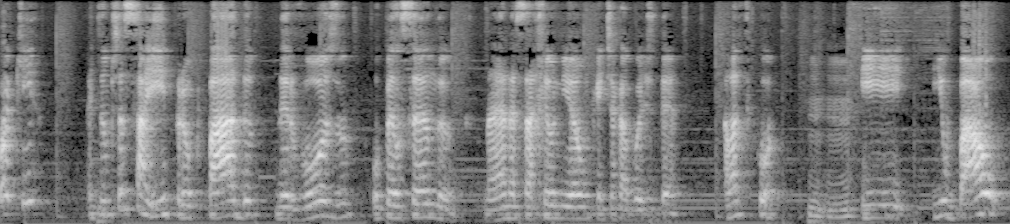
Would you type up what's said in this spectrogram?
ficou aqui. A gente não precisa sair preocupado, nervoso ou pensando né, nessa reunião que a gente acabou de ter. Ela ficou. Uhum. E e o BAL,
